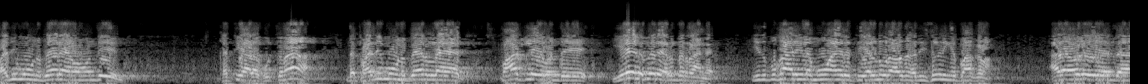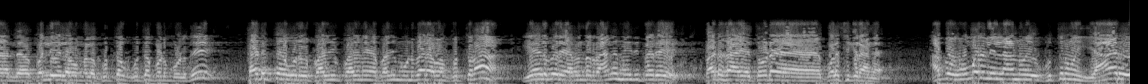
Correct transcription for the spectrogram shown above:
பதிமூணு பேரை அவன் வந்து கத்தியால குத்துனா இந்த பதிமூணு பேர்ல ஸ்பாட்லயே வந்து ஏழு பேர் இறந்துடுறாங்க. இது புகாரில மூவாயிரத்தி எழுநூறாவது ஹதீஸ்ல நீங்க பார்க்கலாம். அதாவது அந்த அந்த பள்ளியில் அவங்களை குத்த குத்தப்படும் பொழுது தடுத்த ஒரு பதி பதினேழு பதிமூணு பேர் அவன் குத்துறான் ஏழு பேர் இறந்துடுறாங்க மீதி பேர் படுகாயத்தோட பொழைச்சிக்கிறாங்க. அப்ப உமரில் இல்லாம குத்துனவன் யாரு?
